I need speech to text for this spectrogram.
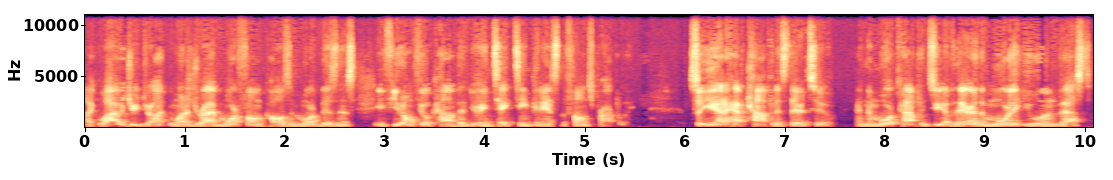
Like, why would you, you want to drive more phone calls and more business if you don't feel confident your intake team can answer the phones properly? So you got to have confidence there too. And the more confidence you have there, the more that you will invest.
